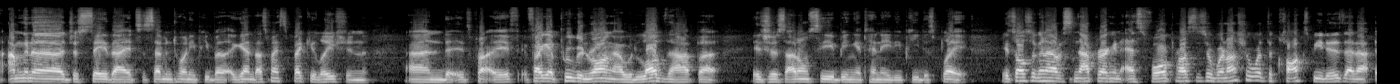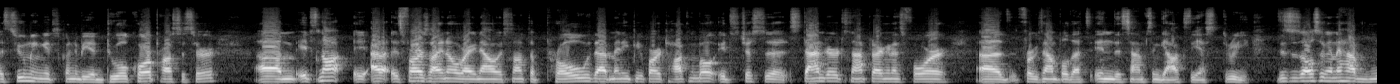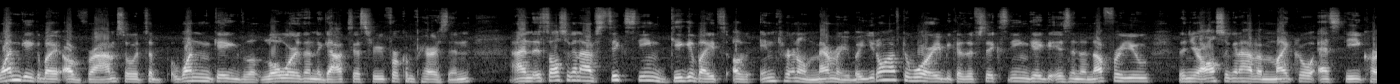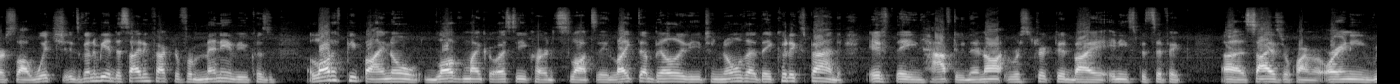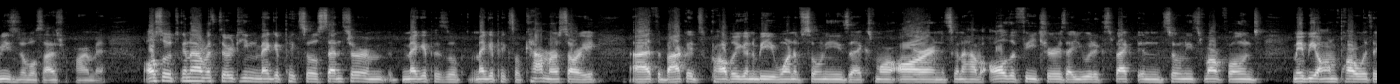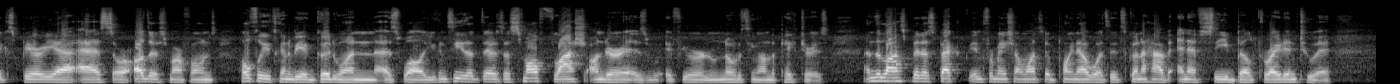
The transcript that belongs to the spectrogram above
I'm gonna just say that it's a 720p, but again, that's my speculation, and it's probably if if I get proven wrong, I would love that, but it's just I don't see it being a 1080p display. It's also going to have a Snapdragon S4 processor. We're not sure what the clock speed is, and uh, assuming it's going to be a dual-core processor. Um, it's not, as far as I know right now, it's not the Pro that many people are talking about. It's just a standard Snapdragon S4, uh, for example, that's in the Samsung Galaxy S3. This is also going to have 1 gigabyte of RAM, so it's a 1 gig lower than the Galaxy S3 for comparison and it's also going to have 16 gigabytes of internal memory but you don't have to worry because if 16 gig isn't enough for you then you're also going to have a micro SD card slot which is going to be a deciding factor for many of you because a lot of people I know love micro SD card slots. They like the ability to know that they could expand if they have to. They're not restricted by any specific uh, size requirement or any reasonable size requirement also, it's going to have a 13 megapixel sensor, megapixel megapixel camera, sorry, uh, at the back. It's probably going to be one of Sony's Exmor R, and it's going to have all the features that you would expect in Sony smartphones, maybe on par with Xperia S or other smartphones. Hopefully, it's going to be a good one as well. You can see that there's a small flash under it, as if you're noticing on the pictures. And the last bit of spec information I wanted to point out was it's going to have NFC built right into it.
